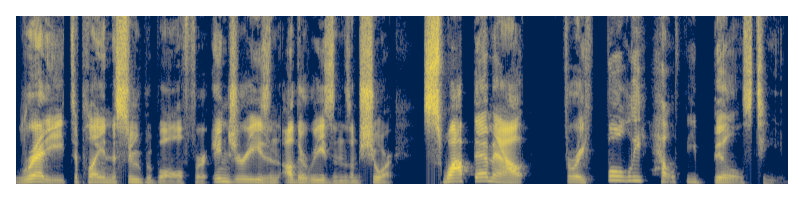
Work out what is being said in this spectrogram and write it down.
ready to play in the Super Bowl for injuries and other reasons, I'm sure. Swap them out for a fully healthy Bills team.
